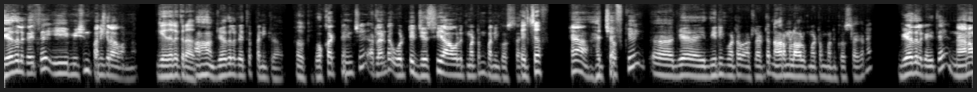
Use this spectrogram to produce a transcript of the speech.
గేదెలకైతే ఈ మిషన్ పనికిరావన్న. గేదెలకు రాదు. ఆహా గేదెలకైతే పనికిరావు. Okay. ఒకటి నుంచి అట్లా అంటే ఒట్టి జెర్సీ ఆవులకి మటం పనికి వస్తాయి హెచ్ఎఫ్? హెచ్ఎఫ్కి ఆ, గే- దీనికి మటం అట్లా అంటే నార్మల్ ఆవులకి మటం పనికి వస్తాయి కానీ గేదెలకి అయితే నానో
